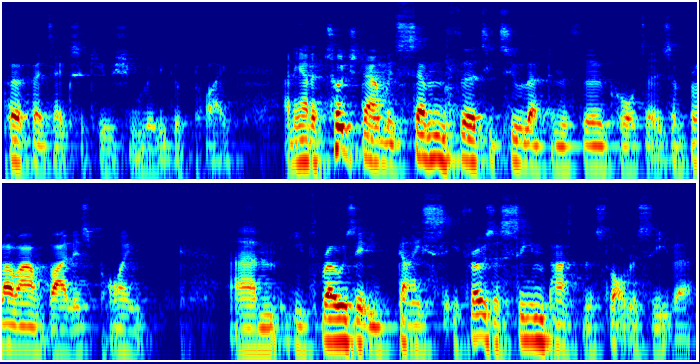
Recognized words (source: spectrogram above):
perfect execution, really good play. And he had a touchdown with 7.32 left in the third quarter. It's a blowout by this point. Um, he throws it, he, dice, he throws a seam pass to the slot receiver.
